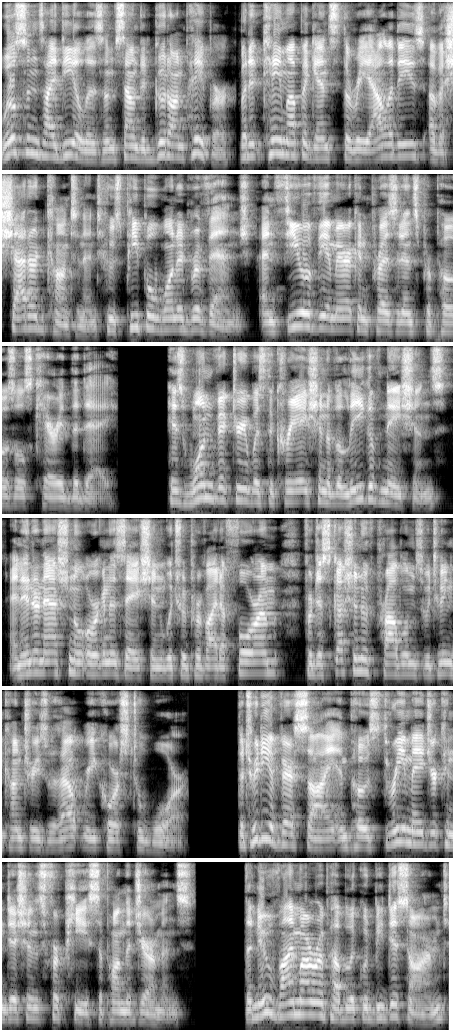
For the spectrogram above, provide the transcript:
Wilson's idealism sounded good on paper, but it came up against the realities of a shattered continent whose people wanted revenge, and few of the American president's proposals carried the day. His one victory was the creation of the League of Nations, an international organization which would provide a forum for discussion of problems between countries without recourse to war. The Treaty of Versailles imposed three major conditions for peace upon the Germans. The new Weimar Republic would be disarmed,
